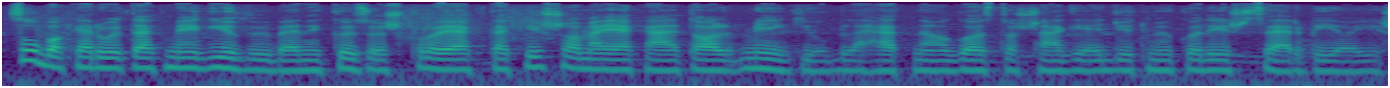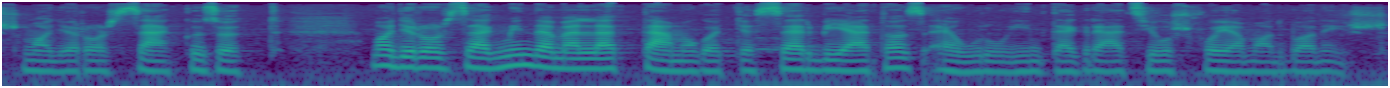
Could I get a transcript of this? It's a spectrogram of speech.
Szóba kerültek még jövőbeni közös projektek is, amelyek által még jobb lehetne a gazdasági együttműködés Szerbia és Magyarország között. Magyarország mindemellett támogatja Szerbiát az euróintegrációs folyamatban is.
